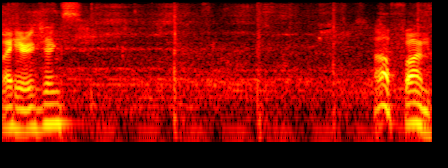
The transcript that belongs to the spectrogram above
Am I hearing things? Oh, fun.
